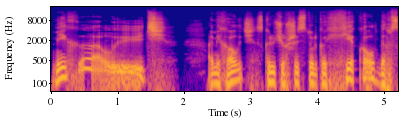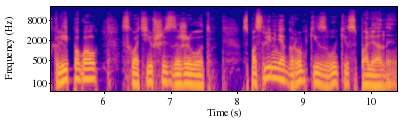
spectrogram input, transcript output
«Михалыч!» А Михалыч, скрючившись, только хекал да всклипывал, схватившись за живот. Спасли меня громкие звуки с поляны.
